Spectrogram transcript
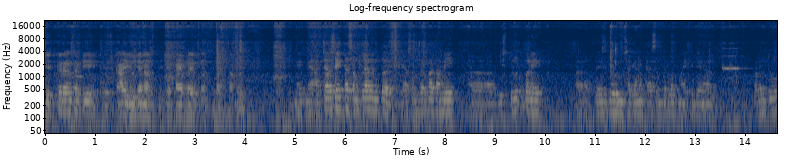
शेतकऱ्यांसाठी काय योजना असते किंवा काय प्रयत्न असते आपण? नाही आचारसंहिता संपल्यानंतर या संदर्भात आम्ही विस्तृतपणे प्रेस घेऊन सगळ्यांना त्या संदर्भात माहिती देणार आहोत. परंतु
